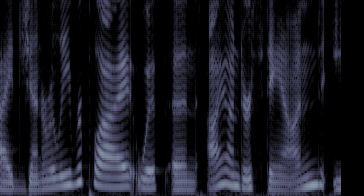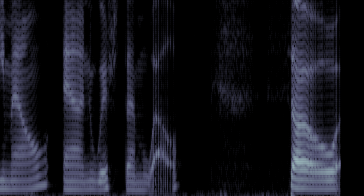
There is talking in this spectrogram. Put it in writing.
I generally reply with an I understand email and wish them well. So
